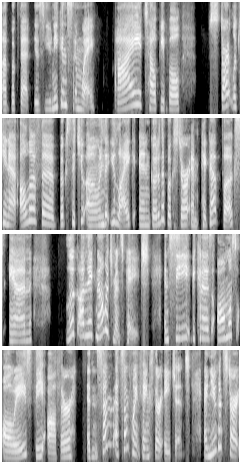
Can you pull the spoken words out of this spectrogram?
a book that is unique in some way, I tell people start looking at all of the books that you own that you like and go to the bookstore and pick up books and look on the acknowledgments page and see because almost always the author and some at some point thanks their agent. And you can start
